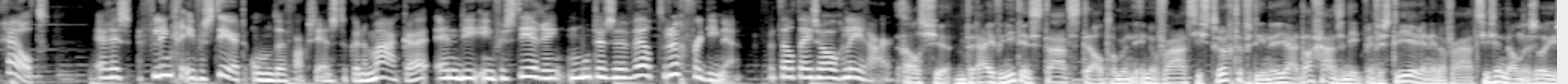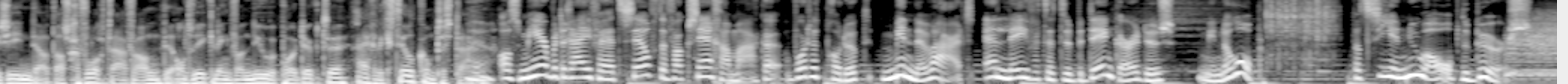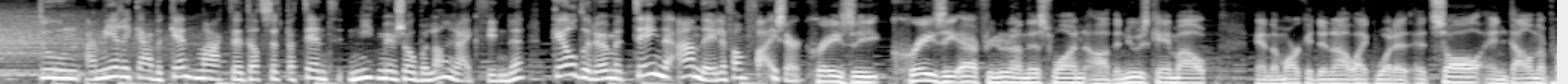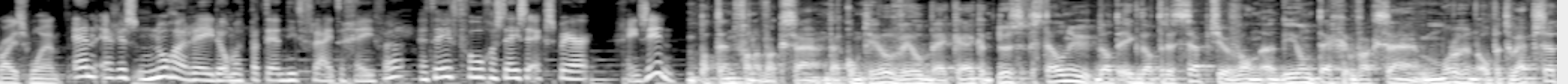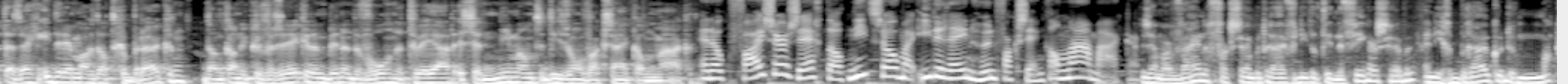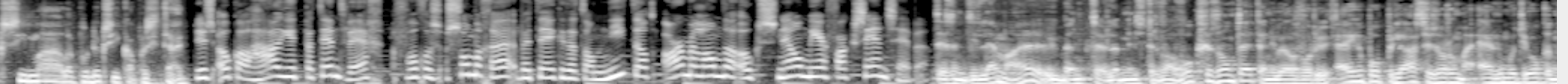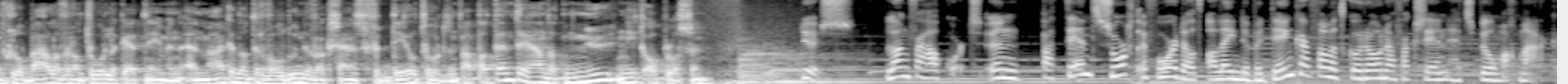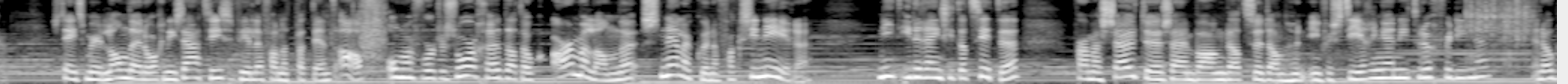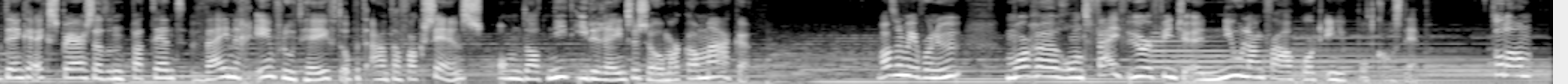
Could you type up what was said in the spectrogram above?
geld. Er is flink geïnvesteerd om de vaccins te kunnen maken en die investering moeten ze wel terugverdienen, vertelt deze hoogleraar. Als je bedrijven niet in staat stelt om hun innovaties terug te verdienen, ja, dan gaan ze niet investeren in innovaties. En dan zul je zien dat als gevolg daarvan de ontwikkeling van nieuwe producten eigenlijk stil komt te staan. Als meer bedrijven hetzelfde vaccin gaan maken, wordt het product minder waard en levert het de bedenker dus minder op. Dat zie je nu al op de beurs. Toen Amerika bekend maakte dat ze het patent niet meer zo belangrijk vinden, kelderden meteen de aandelen van Pfizer. Crazy, crazy afternoon on this one. Uh, the news came out and the market did not like what it, it saw and down the price went. En er is nog een reden om het patent niet vrij te geven. Het heeft volgens deze expert geen zin. Een patent van een vaccin, daar komt heel veel bij kijken. Dus stel nu dat ik dat receptje van het BioNTech-vaccin morgen op het web zet en zeg iedereen mag dat gebruiken, dan kan ik u verzekeren binnen de volgende twee jaar is er niemand die zo'n vaccin kan maken. En ook Pfizer zegt dat niet zomaar iedereen hun vaccin kan namaken. Er zijn maar weinig vaccinbedrijven die dat in de vingers hebben en die gebruiken de maximale productiecapaciteit. Dus ook al haal je het patent weg, volgens sommigen betekent dat dan niet dat arme landen ook snel meer vaccins hebben. Het is een dilemma. Hè? U bent de minister van Volksgezondheid en u wil voor uw eigen populatie zorgen, maar eigenlijk moet u ook een globale verantwoordelijkheid nemen en maken dat er voldoende vaccins verdeeld worden. Maar patenten gaan dat nu niet oplossen. Dus, lang verhaal kort. Een patent zorgt ervoor dat alleen de bedenker van het coronavaccin het spul mag maken. Steeds meer landen en organisaties willen van het patent af om ervoor te zorgen dat ook arme landen sneller kunnen vaccineren. niet iedereen ziet dat zitten. Farmaceuten zijn bang dat ze dan hun investeringen niet terugverdienen. En ook denken experts dat een patent weinig invloed heeft op het aantal vaccins, omdat niet iedereen ze zomaar kan maken. Wat er weer voor nu. Morgen rond 5 uur vind je een nieuw lang verhaal kort in je podcast-app. Tot dan!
